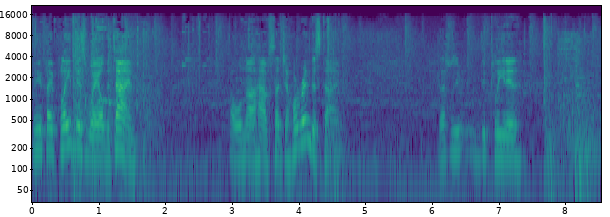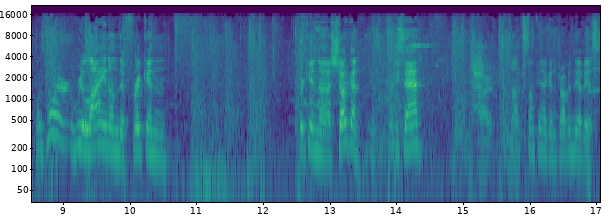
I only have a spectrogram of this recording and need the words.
Maybe if I played this way all the time, I will not have such a horrendous time. That's depleted. Once more relying on the freaking freaking uh, shotgun. It's pretty sad. Or not something I can drop in the abyss.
